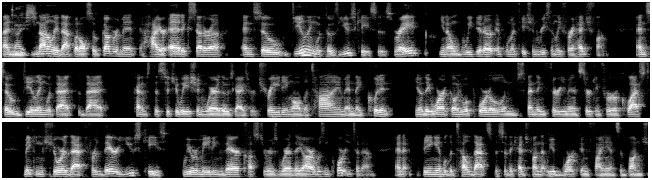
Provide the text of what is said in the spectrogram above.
And nice. not only that, but also government, higher ed, et cetera. And so dealing with those use cases, right? You know, we did an implementation recently for a hedge fund and so dealing with that that kind of the situation where those guys were trading all the time and they couldn't you know they weren't going to a portal and spending 30 minutes searching for a request making sure that for their use case we were meeting their customers where they are was important to them. And being able to tell that specific hedge fund that we had worked in finance a bunch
